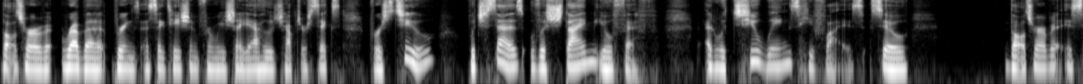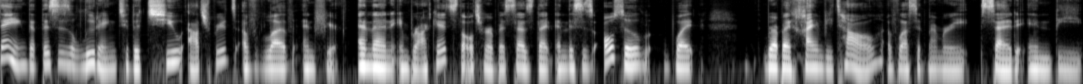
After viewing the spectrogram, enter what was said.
the Alter Rebbe brings a citation from Yeshayahu chapter 6, verse 2, which says Uvashtaim Yofef, and with two wings he flies. So the Alter Rebbe is saying that this is alluding to the two attributes of love and fear. And then in brackets, the Alter Rebbe says that, and this is also what Rabbi Chaim Vital of blessed memory said in the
